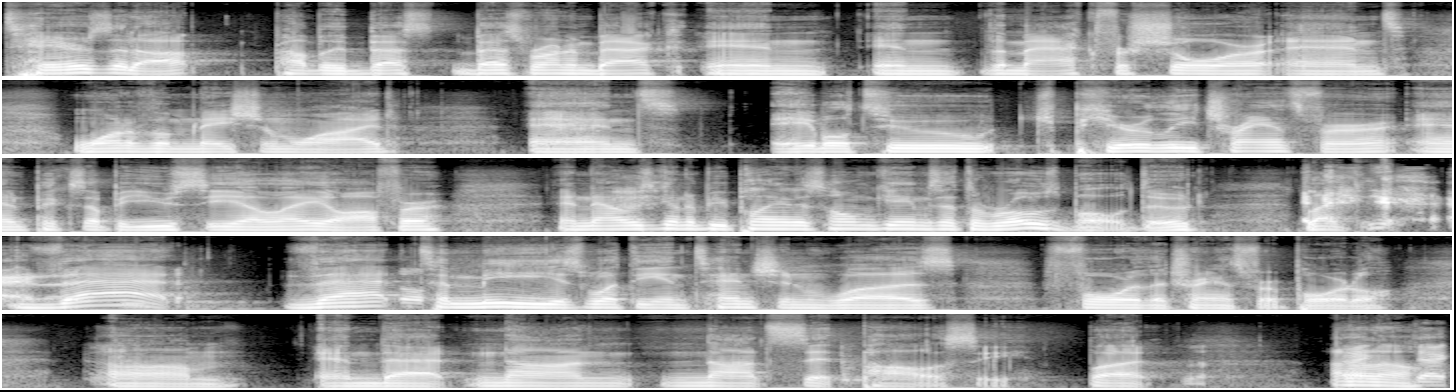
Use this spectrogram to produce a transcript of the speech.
tears it up. Probably best best running back in in the MAC for sure, and one of them nationwide, and able to purely transfer and picks up a UCLA offer, and now he's going to be playing his home games at the Rose Bowl, dude. Like that. That to me is what the intention was for the transfer portal, um, and that non not sit policy. But I don't that, know. That,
